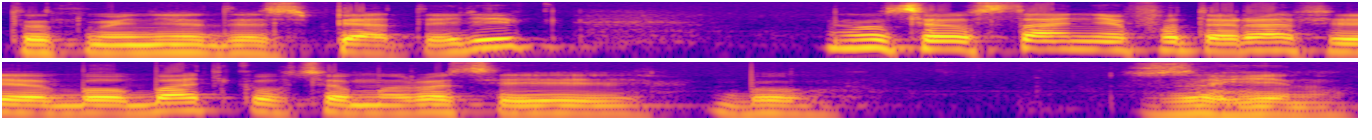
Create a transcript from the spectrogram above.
Тут мені десь п'ятий рік. Ну, це остання фотографія, бо батько в цьому році був загинув.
